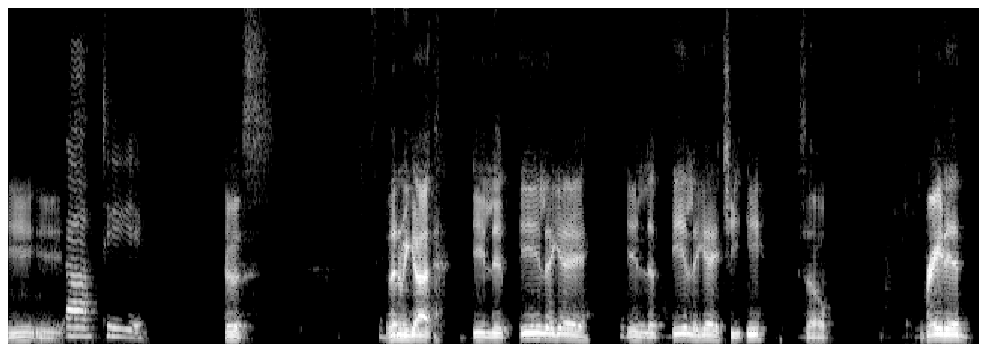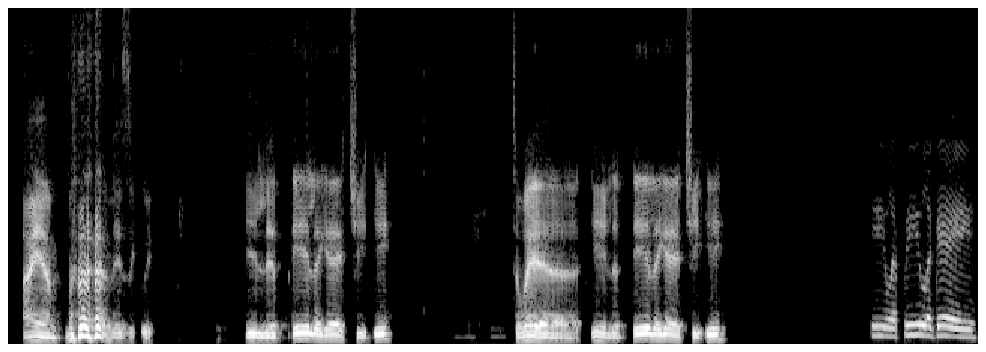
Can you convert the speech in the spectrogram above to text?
E Ga ti. Goose. Then we got ilip ilege. Ilip ilege chi e. So braided I am basically. Ilip ilege chi e. Tawea ilip ilege chi e. Ilepilage,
